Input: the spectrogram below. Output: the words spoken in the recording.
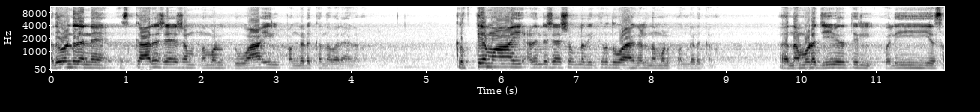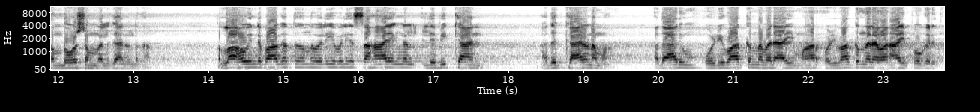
അതുകൊണ്ട് തന്നെ നിസ്കാര ശേഷം നമ്മൾ ദുവായിൽ പങ്കെടുക്കുന്നവരാകണം. കൃത്യമായി അതിന്റെ ശേഷമുള്ള ദിക്ർ ദുവാകൾ നമ്മൾ പങ്കെടുക്കണം. അത് നമ്മുടെ ജീവിതത്തിൽ വലിയ സന്തോഷം നൽകാനുള്ളതാണ്. അള്ളാഹുവിന്റെ ഭാഗത്ത് നിന്ന് വലിയ വലിയ സഹായങ്ങൾ ലഭിക്കാൻ അത് കാരണമാണ്. അതാരും ഒഴിവാക്കുന്നവരായി മാ ഒഴിവാക്കുന്നവരായി പോകരുത്.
